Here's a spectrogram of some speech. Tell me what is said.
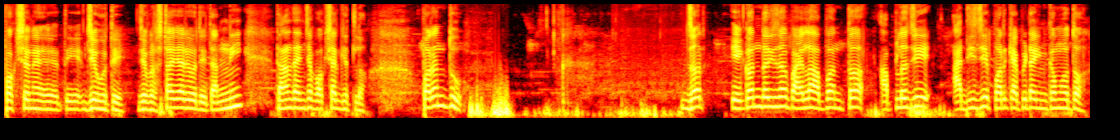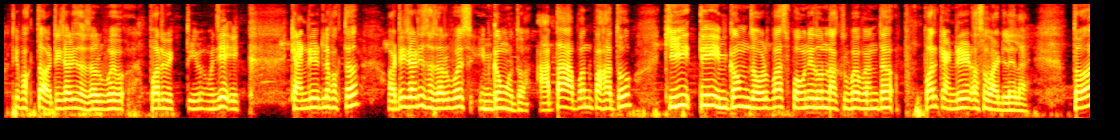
पक्ष ते जे होते जे भ्रष्टाचारी होते त्यांनी त्यांना त्यांच्या पक्षात घेतलं. परंतु जर एकंदरीत जर पाहिलं आपण तर आपलं जे आधी जे पर कॅपिटा इन्कम होतं ते फक्त अठ्ठेचाळीस हजार रुपये पर व्यक्ती म्हणजे एक कॅन्डिडेटला फक्त अठ्ठेचाळीस हजार रुपये इन्कम होतं. आता आपण पाहतो की ते इन्कम जवळपास पावणे दोन लाख रुपयापर्यंत पर कॅन्डिडेट असं वाढलेलं आहे. तर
